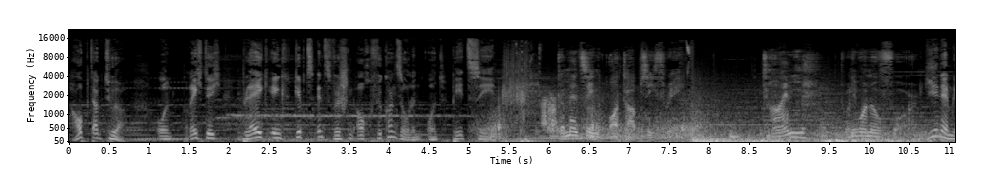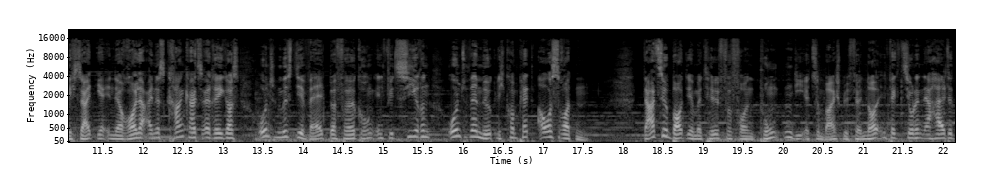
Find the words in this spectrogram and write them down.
Hauptakteur. Und richtig, Plague Inc. gibt's inzwischen auch für Konsolen und PC. Commencing Autopsy 3. Time 2104. Hier nämlich seid ihr in der Rolle eines Krankheitserregers und müsst die Weltbevölkerung infizieren und wenn möglich komplett ausrotten. Dazu baut ihr mit Hilfe von Punkten, die ihr zum Beispiel für Neuinfektionen erhaltet,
